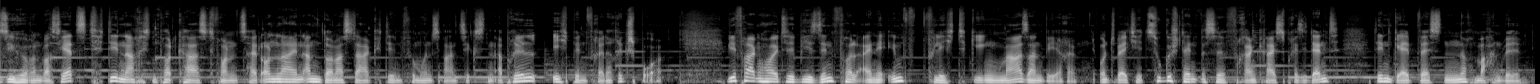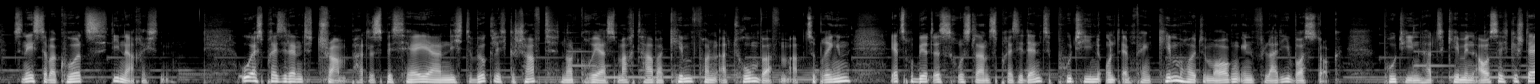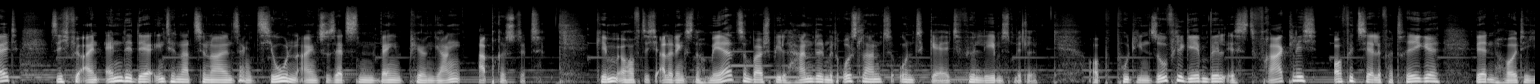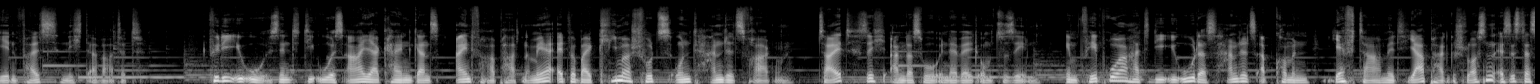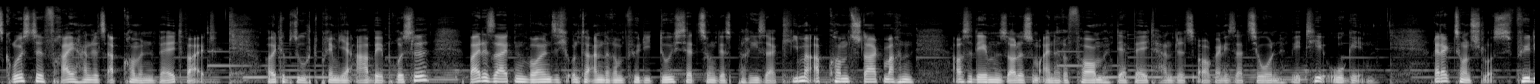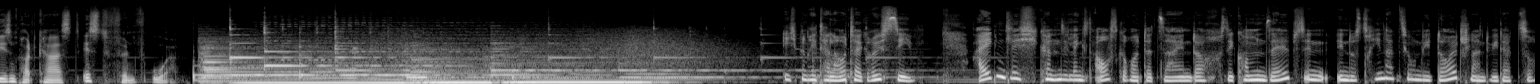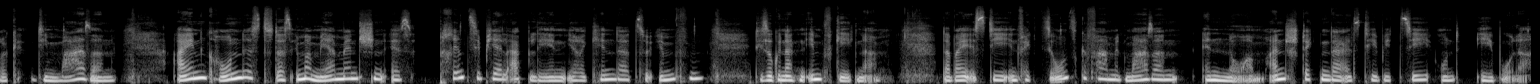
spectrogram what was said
Sie hören was jetzt, den Nachrichtenpodcast von Zeit Online am Donnerstag, den 25. April. Ich bin Frederik Spohr. Wir fragen heute, wie sinnvoll eine Impfpflicht gegen Masern wäre und welche Zugeständnisse Frankreichs Präsident den Gelbwesten noch machen will. Zunächst aber kurz die Nachrichten. US-Präsident Trump hat es bisher ja nicht wirklich geschafft, Nordkoreas Machthaber Kim von Atomwaffen abzubringen. Jetzt probiert es Russlands Präsident Putin und empfängt Kim heute Morgen in Vladivostok. Putin hat Kim in Aussicht gestellt, sich für ein Ende der internationalen Sanktionen einzusetzen, wenn Pyongyang abrüstet. Kim erhofft sich allerdings noch mehr, zum Beispiel Handel mit Russland und Geld für Lebensmittel. Ob Putin so viel geben will, ist fraglich. Offizielle Verträge werden heute jedenfalls nicht erwartet. Für die EU sind die USA ja kein ganz einfacher Partner mehr, etwa bei Klimaschutz und Handelsfragen. Zeit, sich anderswo in der Welt umzusehen. Im Februar hat die EU das Handelsabkommen JEFTA mit Japan geschlossen. Es ist das größte Freihandelsabkommen weltweit. Heute besucht Premier Abe Brüssel. Beide Seiten wollen sich unter anderem für die Durchsetzung des Pariser Klimaabkommens stark machen. Außerdem soll es um eine Reform der Welthandelsorganisation WTO gehen. Redaktionsschluss für diesen Podcast ist 5 Uhr. Ich bin Rita Lauter, grüß Sie. Eigentlich könnten sie längst ausgerottet sein, doch sie kommen selbst in Industrienationen wie Deutschland wieder zurück, die Masern. Ein Grund ist, dass immer mehr Menschen es prinzipiell ablehnen, ihre Kinder zu impfen, die sogenannten Impfgegner. Dabei ist die Infektionsgefahr mit Masern enorm, ansteckender als TBC und Ebola.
